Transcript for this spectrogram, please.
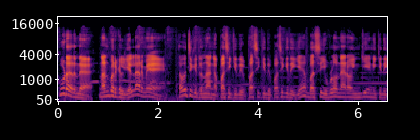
கூட இருந்த நண்பர்கள் எல்லாருமே தவிச்சுக்கிட்டு இருந்தாங்க. பசிக்குது பசிக்குது பசிக்குது. ஏன் பஸ் இவ்வளோ நேரம் இங்கேயே நிற்கிது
